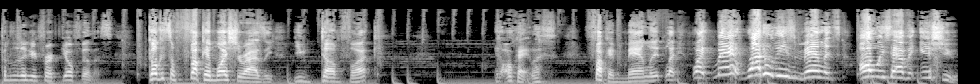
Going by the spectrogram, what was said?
politically for your feelings. Go get some fucking moisturizer, you dumb fuck. Okay, let's fucking manlet. Like, like man, why do these manlets always have an issue?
